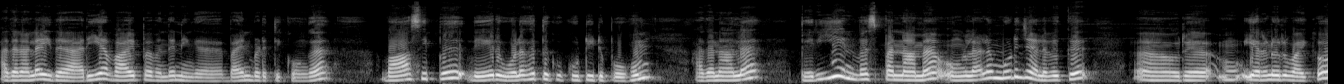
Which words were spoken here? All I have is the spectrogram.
அதனால் இதை அரிய வாய்ப்பை வந்து நீங்கள் பயன்படுத்திக்கோங்க. வாசிப்பு வேறு உலகத்துக்கு கூட்டிகிட்டு போகும். அதனால் பெரிய இன்வெஸ்ட் பண்ணாமல் உங்களால் முடிஞ்ச அளவுக்கு ஒரு இரநூறுவாய்க்கோ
